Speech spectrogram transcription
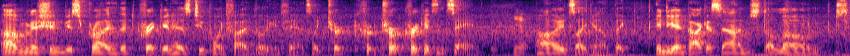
Um, I shouldn't be surprised that cricket has 2.5 billion fans. Like tur- cr- tur- cricket's insane. Yeah. Uh, it's like you know like India and Pakistan just alone, just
